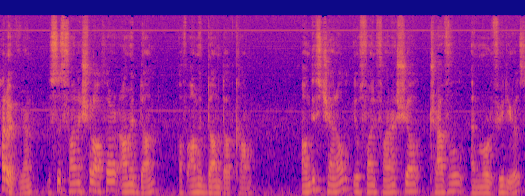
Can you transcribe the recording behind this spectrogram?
Hello everyone, this is financial author Ahmed Dawn of ahmeddawn.com. On this channel, you'll find financial, travel, and more videos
